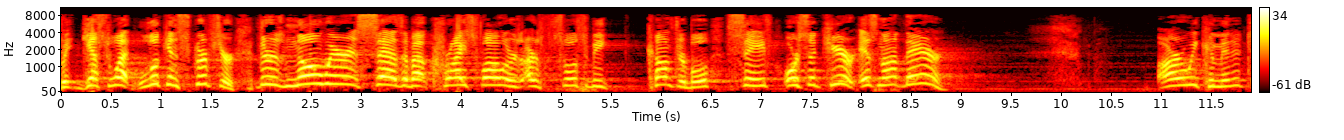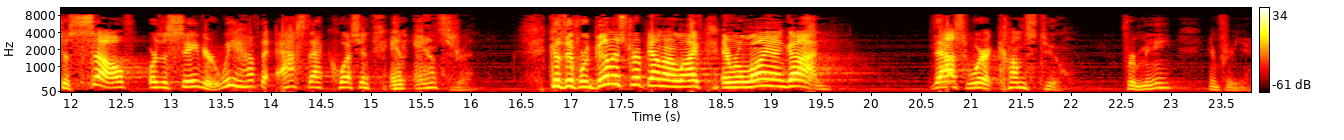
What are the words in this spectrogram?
But guess what? Look in scripture. There's nowhere it says about Christ followers are supposed to be comfortable, safe, or secure. It's not there. Are we committed to self or the Savior? We have to ask that question and answer it. Because if we're going to strip down our life and rely on God, that's where it comes to for me and for you.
